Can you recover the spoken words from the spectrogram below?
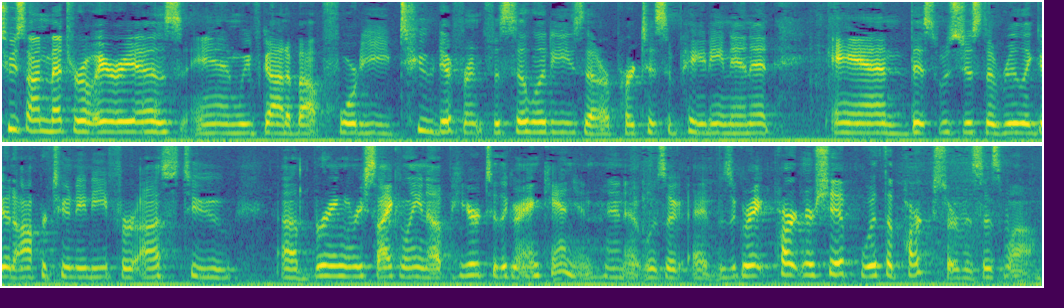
Tucson metro areas, and we've got about 42 different facilities that are participating in it. And this was just a really good opportunity for us to uh, bring recycling up here to the Grand Canyon, and it was a it was a great partnership with the Park Service as well.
